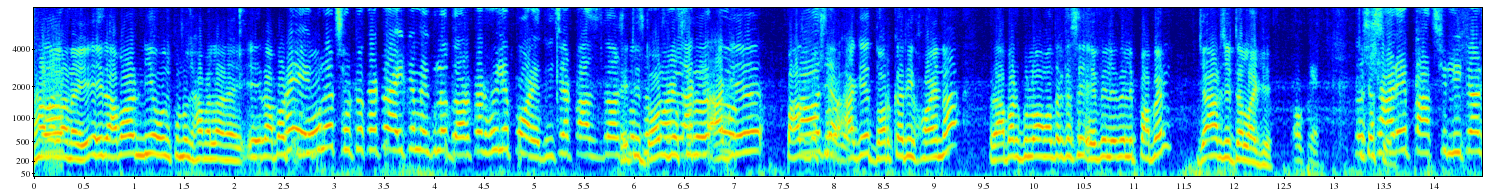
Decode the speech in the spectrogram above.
ঝামেলা নাই। এই রাবার নিয়ে কোনো ঝামেলা নাই। এই রাবার এগুলো ছোটখাটো আইটেম এগুলো দরকার হইলে পরে দুই চার পাঁচ দশ এটি দশ বছরের আগে পাঁচ বছর আগে দরকারি হয় না। রাবারগুলো আমাদের কাছে এভেলেবেল পাবেন যার যেটা লাগে। ওকে। তো সাড়ে পাঁচ লিটার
